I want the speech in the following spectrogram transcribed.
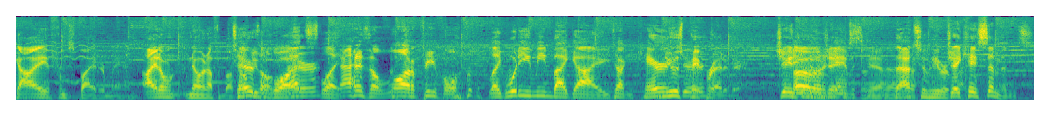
guy from Spider Man? I don't know enough about There's that. a- Maguire? that's like, that is a lot of people. like, what do you mean by guy? Are you talking character? Newspaper editor. J. Oh, Jonah Jameson. Jameson. Yeah. That's who he. Was. J.K. Simmons.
